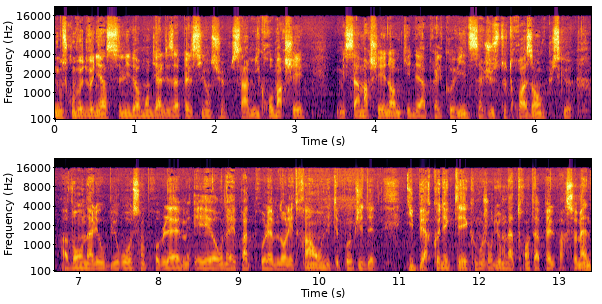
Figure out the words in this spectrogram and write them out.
Nous, ce qu'on veut devenir, c'est le leader mondial des appels silencieux. C'est un micro-marché, mais c'est un marché énorme qui est né après le Covid. Ça a juste trois ans, puisque avant on allait au bureau sans problème et on n'avait pas de problème dans les trains. On n'était pas obligé d'être hyper connecté, comme aujourd'hui on a 30 appels par semaine.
